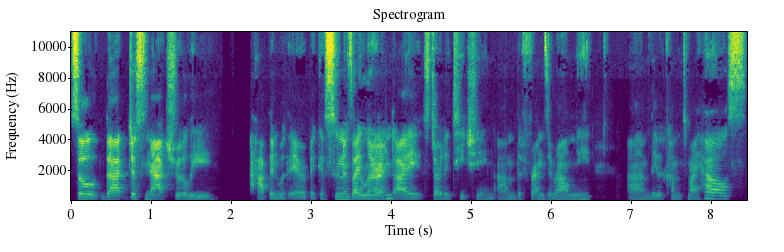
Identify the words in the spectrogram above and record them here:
So that just naturally happened with Arabic. As soon as I learned, I started teaching um, the friends around me. Um, they would come to my house.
